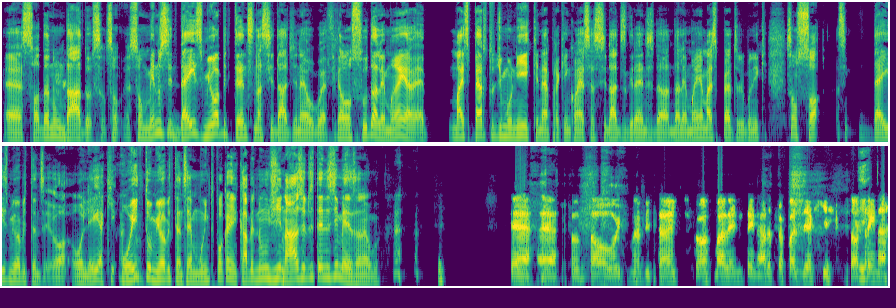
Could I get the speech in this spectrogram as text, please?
É, só dando um dado, são, são, menos de 10 mil habitantes na cidade, né, Hugo? É, fica no sul da Alemanha, é mais perto de Munique, né? Para quem conhece as cidades grandes da, da Alemanha, mais perto de Munique, são só assim, 10 mil habitantes. Eu olhei aqui, 8 mil habitantes. É muito pouca gente. Cabe num ginásio de tênis de mesa, né, Hugo? É, é, são só 8 mil habitantes. Como eu falei, não tem nada para fazer aqui, só e, treinar.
